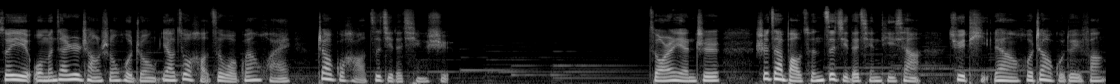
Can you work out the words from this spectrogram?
所以我们在日常生活中要做好自我关怀，照顾好自己的情绪。总而言之，是在保存自己的前提下去体谅或照顾对方。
